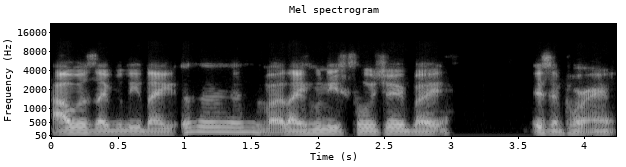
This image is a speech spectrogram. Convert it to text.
I was like really like, uh, like who needs closure, but it's important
